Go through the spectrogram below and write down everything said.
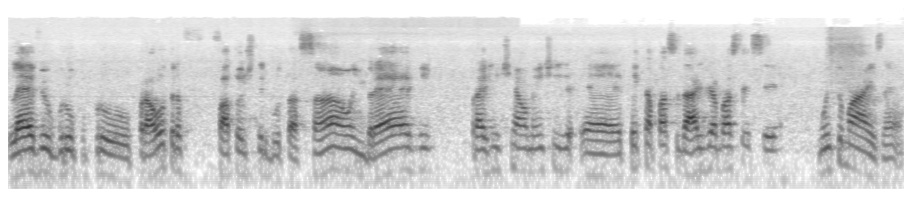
leve o grupo para outro fator de tributação em breve, para a gente realmente é, ter capacidade de abastecer muito mais, né?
